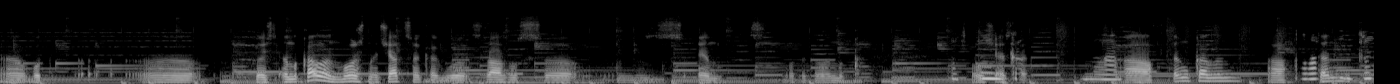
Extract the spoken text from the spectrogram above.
А, вот, э, то есть анкалан может начаться как бы сразу с, э, с N, с вот этого нк. Получается так. Ама Автанкалан, автан, Автонка.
